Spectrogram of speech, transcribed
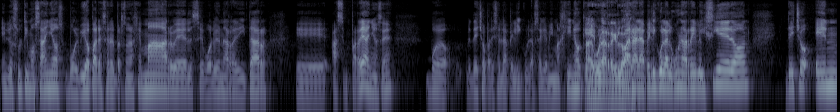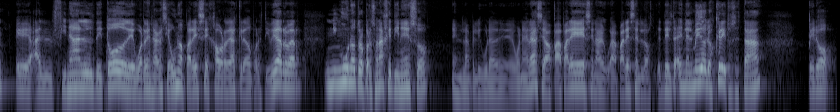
en los últimos años volvió a aparecer el personaje en Marvel, se volvieron a reeditar eh, hace un par de años, ¿eh? Bueno, de hecho apareció en la película, o sea que me imagino que Algún arreglo para hay. la película algún arreglo hicieron. De hecho, en, eh, al final de todo de Guardianes de la Galaxia 1 aparece Howard the Duck creado por Steve Gerber. Ningún otro personaje tiene eso en la película de Galaxia. Ap- Aparecen, aparecen los, del- en el medio de los créditos está, pero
